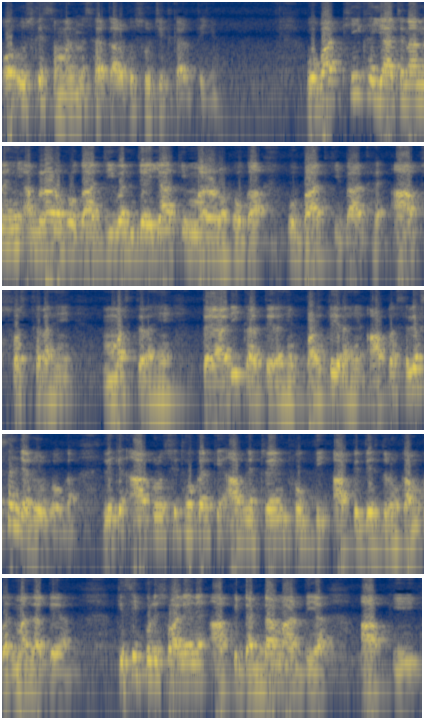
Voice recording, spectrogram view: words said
और उसके संबंध में सरकार को सूचित करती है। वो बात ठीक है, याचना नहीं अमरण होगा, जीवन जया की मरण होगा। वो बात की बात है, आप स्वस्थ रहें, मस्त रहें तैयारी करते रहें, पढ़ते रहें, आपका सिलेक्शन ज़रूर होगा। लेकिन आक्रोशित होकर के आपने ट्रेन फूक दी, आपके देशद्रोह का मुकदमा लग गया। किसी पुलिस वाले ने आपकी डंडा मार दिया, आपकी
